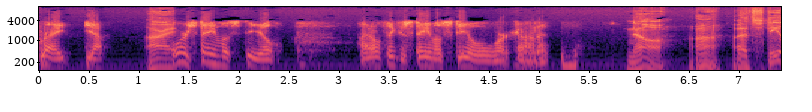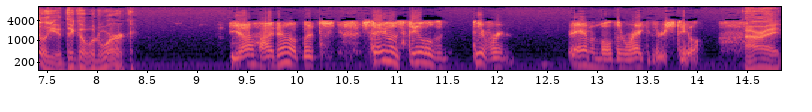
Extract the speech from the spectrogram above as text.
Right? Yep. All right. Or stainless steel. I don't think a stainless steel will work on it. No, ah, that's steel. You'd think it would work. Yeah, I know, but stainless steel is a different animal than regular steel. All right,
